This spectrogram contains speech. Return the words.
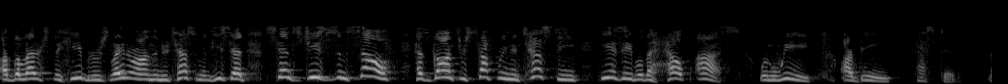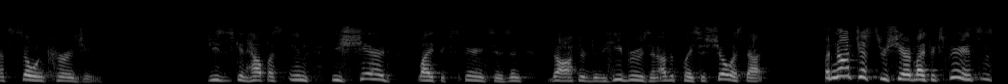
of the letter to the Hebrews, later on in the New Testament, he said, since Jesus himself has gone through suffering and testing, he is able to help us when we are being tested. That's so encouraging. Jesus can help us in these shared life experiences. And the author to the Hebrews and other places show us that. But not just through shared life experiences.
